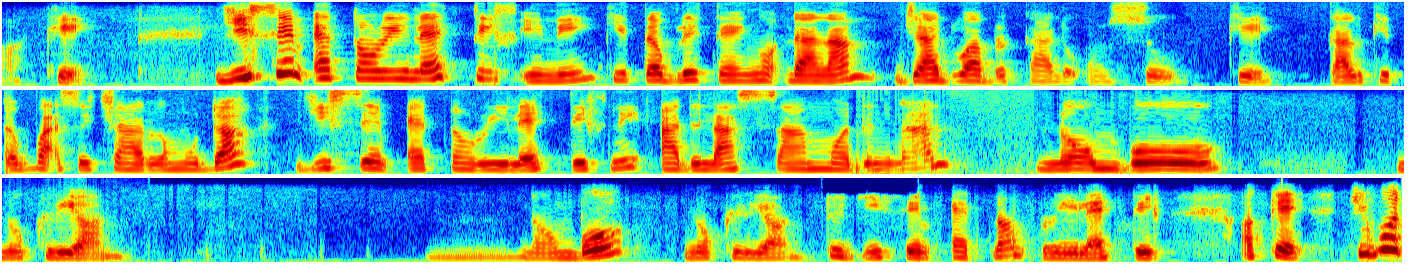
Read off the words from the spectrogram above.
Okey. Jisim atom relatif ini kita boleh tengok dalam jadual berkala unsur. Okey. Kalau kita buat secara mudah, jisim atom relatif ni adalah sama dengan nombor nukleon. Hmm, nombor nukleon tu jisim atom relatif. Okey, cuba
